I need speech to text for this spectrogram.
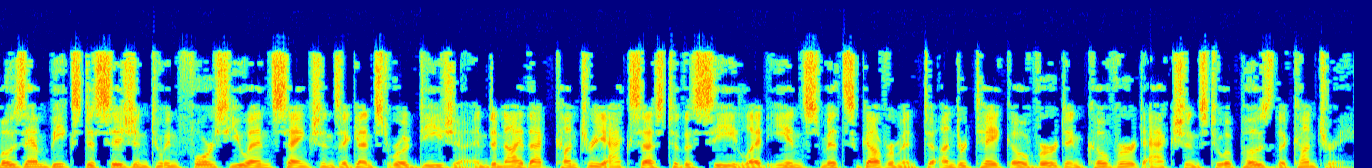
Mozambique's decision to enforce UN sanctions against Rhodesia and deny that country access to the sea led Ian Smith's government to undertake overt and covert actions to oppose the country.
